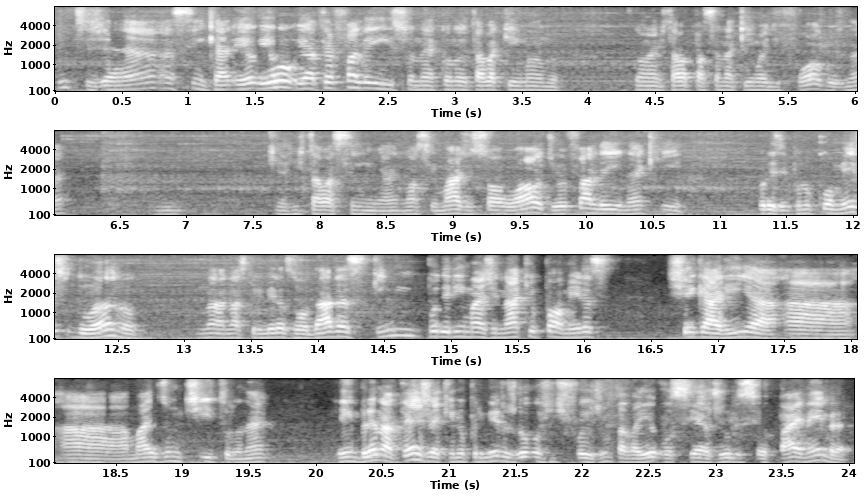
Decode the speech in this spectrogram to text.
Putz, já é assim, cara. Eu, eu, eu até falei isso, né, quando eu tava queimando, quando a gente tava passando a queima de fogos, né? Que a gente tava assim, a nossa imagem, só o áudio, eu falei, né, que, por exemplo, no começo do ano, na, nas primeiras rodadas, quem poderia imaginar que o Palmeiras chegaria a, a mais um título, né? Lembrando até, já que no primeiro jogo a gente foi junto, tava eu, você, a Júlia e seu pai, lembra?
